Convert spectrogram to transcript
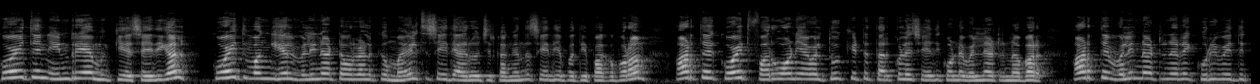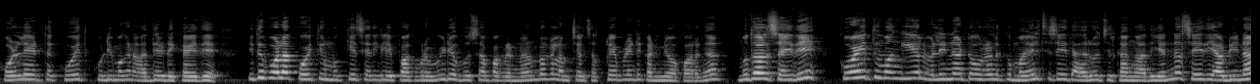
குவைத்தின் இன்றைய முக்கிய செய்திகள். குவைத் வங்கிகள் வெளிநாட்டவர்களுக்கு மகிழ்ச்சி செய்தி அறிவிச்சிருக்காங்க. இந்த செய்தியை பற்றி பார்க்க போகிறோம் அடுத்து குவைத் ஃபர்வானியாவில் தூக்கிட்டு தற்கொலை செய்து கொண்ட வெளிநாட்டு நபர். அடுத்து வெளிநாட்டினரை குறிவைத்து கொள்ளையடித்த குவைத் குடிமகன் அதிரடி கைது. இதுபோல் குவைத்தின் முக்கிய செய்திகளை பார்க்க போகிறோம் வீடியோ புதுசாக பார்க்குற நண்பர்கள் நம்ம சேனல் சப்ஸ்கிரைப் பண்ணிட்டு கண்டினியூவாக பாருங்கள் முதல் செய்தி குவைத்து வங்கிகள் வெளிநாட்டவர்களுக்கு மகிழ்ச்சி செய்தி அறிவிச்சிருக்காங்க. அது என்ன செய்தி அப்படின்னா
